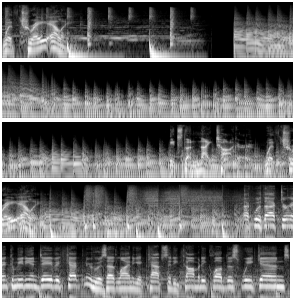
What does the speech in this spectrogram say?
with Trey Elling. It's the Night Talker with Trey Elling. Back with actor and comedian David Koechner, who is headlining at Cap City Comedy Club this weekend.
